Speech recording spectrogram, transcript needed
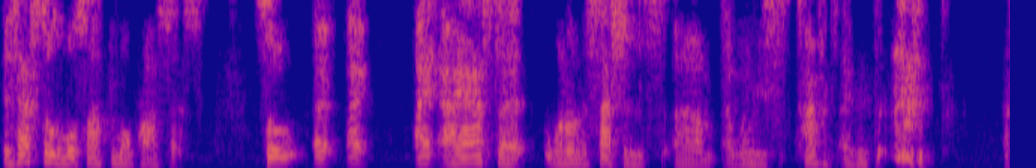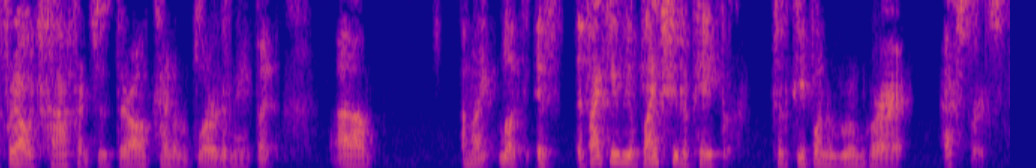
is that still the most optimal process? So uh, I, I I asked at one of the sessions um, at one of these conferences. I think the, I forgot which conference. They're all kind of a blur to me, but um, I'm like, look, if, if I give you a blank sheet of paper to the people in the room who are experts,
